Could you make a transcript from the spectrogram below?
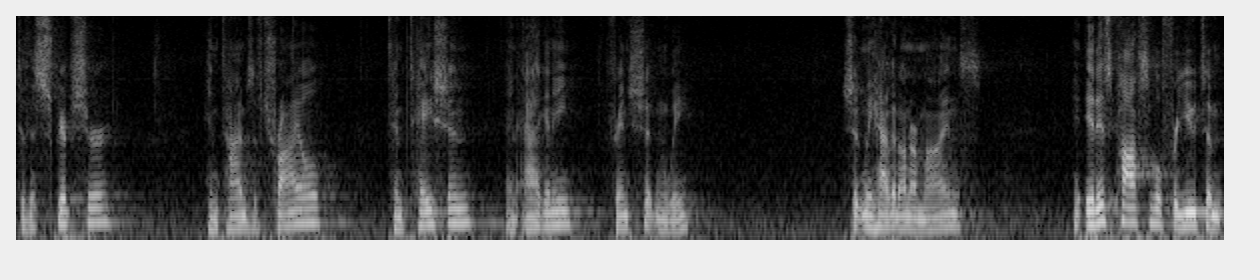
to the scripture in times of trial, temptation, and agony, friend, shouldn't we? Shouldn't we have it on our minds? It is possible for you to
